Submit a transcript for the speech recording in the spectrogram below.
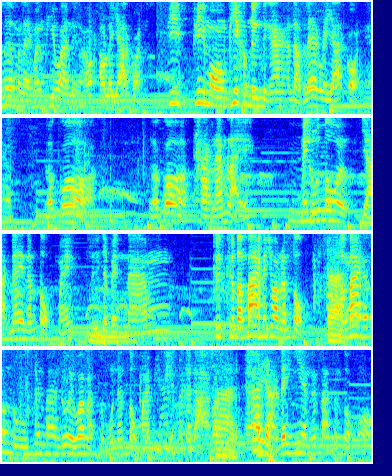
เริ่มอะไรบ้างพี่ว่าหนึ่งเอาเอาระยะก่อน พี่พี่มองพี่คำนึงถึงอะอันดับแรกระยะก่อนนะครับ แล้วก็แล้วก็ทางน้ำไหล ไม่รู้โต้อยากได้น้ำตกไหมหรือจะเป็นน้ำ คือคือบางบ้านไม่ชอบน้ำตก ใช่บางบ้านก็ต้องดูเพื่อนบ้านด้วยว่าแบบสมมติน้ำตกมามีเสียงมันจะด่าใช่ ป่ะถ้าอยากได้เงียบก็ตัดน้ำตกออก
